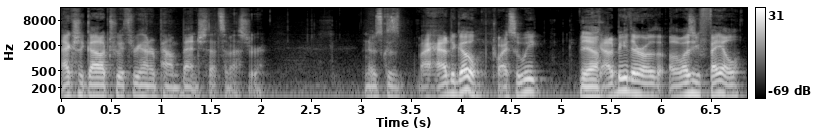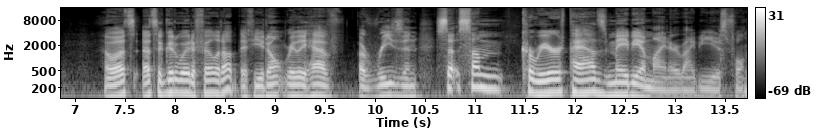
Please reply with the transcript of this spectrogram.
I actually got up to a 300 pound bench that semester. And it was because I had to go twice a week. yeah. Got to be there, otherwise you fail. Well, that's that's a good way to fill it up if you don't really have a reason. So, some career paths, maybe a minor might be useful,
